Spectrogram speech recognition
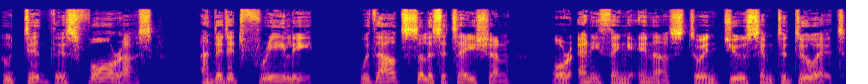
who did this for us, and did it freely, without solicitation or anything in us to induce him to do it.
